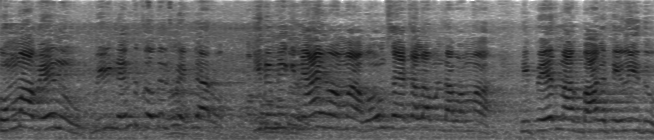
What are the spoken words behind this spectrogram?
గుమ్మ వేణు. వీళ్ళు ఎందుకు వదిలిపెట్టారు? ఇది మీకు న్యాయం అమ్మా హోంశాఖలో ఉండవమ్మా. నీ పేరు నాకు బాగా తెలియదు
